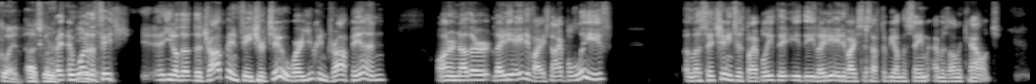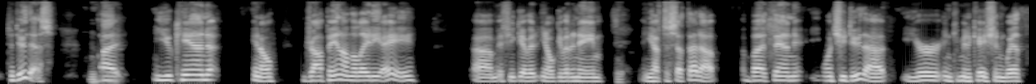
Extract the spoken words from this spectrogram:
Go ahead. I was going to and one of the features you know the, the drop in feature too where you can drop in on another lady a device and i believe unless they change this, but I believe the the Lady A devices have to be on the same Amazon account to do this. Mm-hmm. But you can, you know, drop in on the Lady A um, if you give it, you know, give it a name. Yeah. You have to set that up. But then once you do that, you're in communication with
